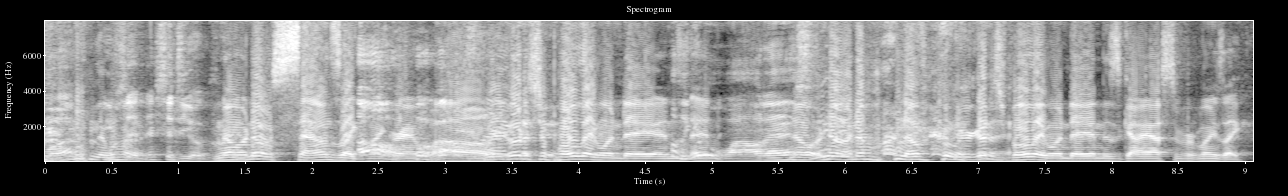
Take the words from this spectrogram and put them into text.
What? You said that shit to your No, no, sounds like my Oh. grandpa. We were going to Chipotle one day, and, I was like, and wild ass. no, no, no, no. We were going to Chipotle one day, and this guy asked him for money. He's like,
